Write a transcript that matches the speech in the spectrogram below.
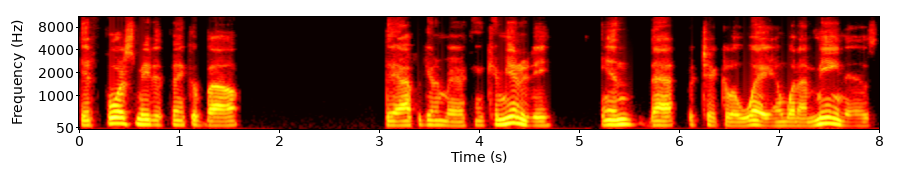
It forced me to think about the African American community in that particular way. And what I mean is,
